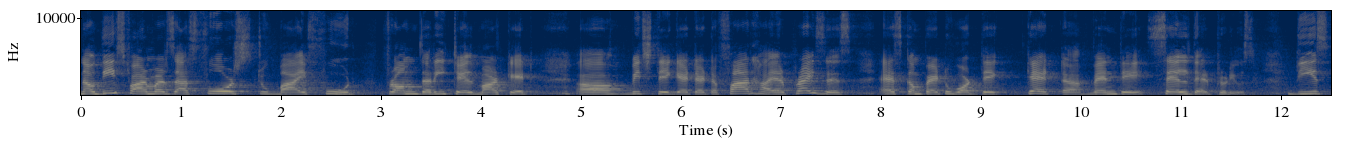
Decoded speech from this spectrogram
Now these farmers are forced to buy food from the retail market, uh, which they get at a far higher prices as compared to what they get uh, when they sell their produce. These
